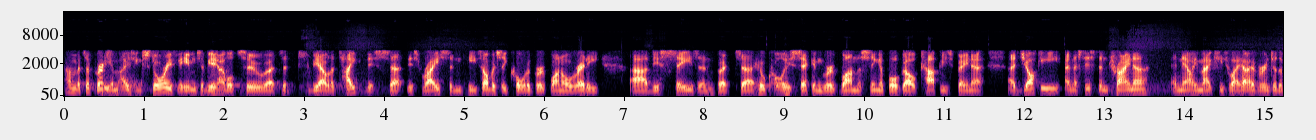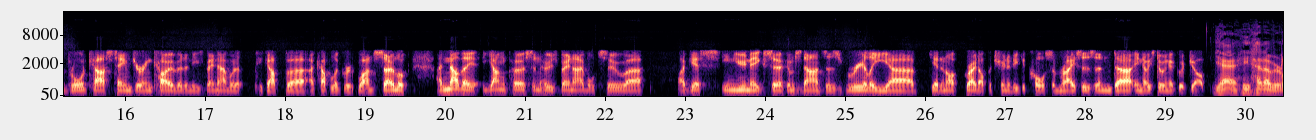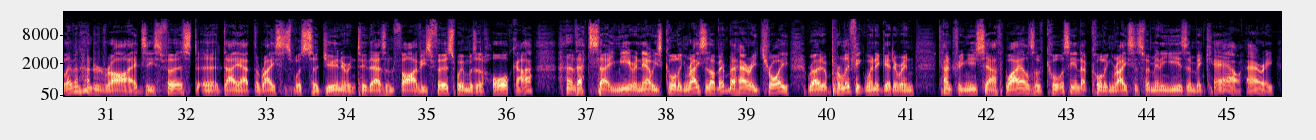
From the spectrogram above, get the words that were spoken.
um, it's a pretty amazing story for him to be able to uh, to, to, be able to take this uh, this race, and he's obviously called a Group One already uh, this season. But uh, he'll call his second Group One the Singapore Gold Cup. He's been a, a jockey, an assistant trainer, and now he makes his way over into the broadcast team during COVID, and he's been able to pick up uh, a couple of Group Ones. So look, another young person who's been able to uh, I guess, in unique circumstances, really uh, get a great opportunity to call some races, and uh, you know he's doing a good job. Yeah, he had over 1,100 rides. His first uh, day at the races was Sir Junior in 2005. His first win was at Hawker that same year, and now he's calling races. I remember Harry Troy wrote a prolific winner getter in Country New South Wales. Of course, he ended up calling races for many years in Macau. Harry.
